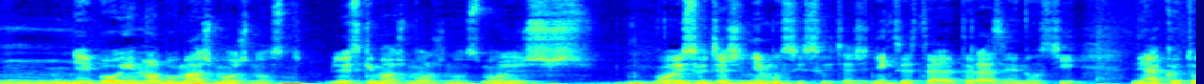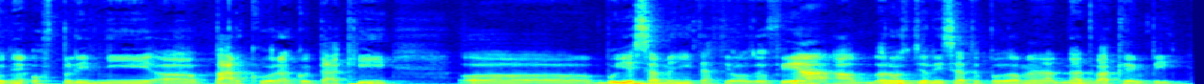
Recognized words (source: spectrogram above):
Mm, nebojím, lebo máš možnosť. Vždycky máš možnosť. Môžeš môj súťaž nemusí súťažiť. Nikto sa teraz nenúti, nejako to neovplyvní uh, parkour ako taký. Uh, bude sa meniť tá filozofia a rozdelí sa to podľa mňa na, dva kempy.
